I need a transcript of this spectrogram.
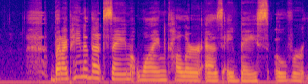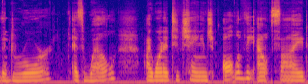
but I painted that same wine color as a base over the drawer as well. I wanted to change all of the outside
